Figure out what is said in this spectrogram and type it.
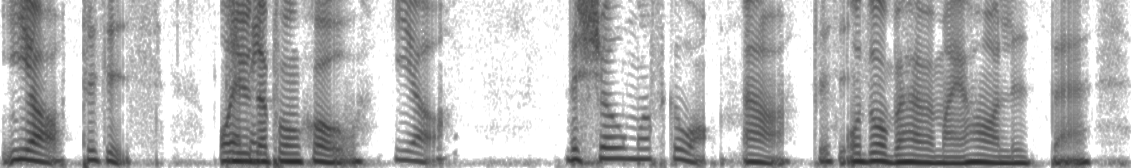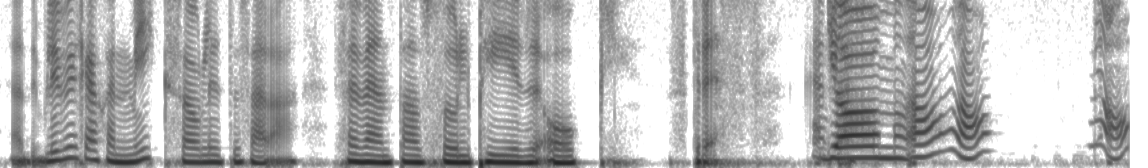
Ja, precis. Och jag Bjuda på en show. ja. The show must go on. Ja. Precis. Och då behöver man ju ha lite, ja, det blir väl kanske en mix av lite så här förväntansfull pirr och stress. kanske. ja, men, ja, ja. ja.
